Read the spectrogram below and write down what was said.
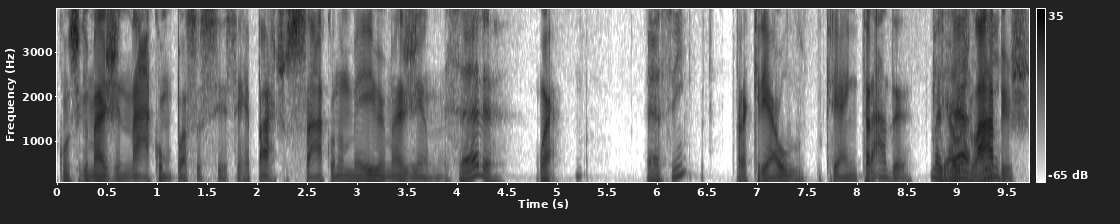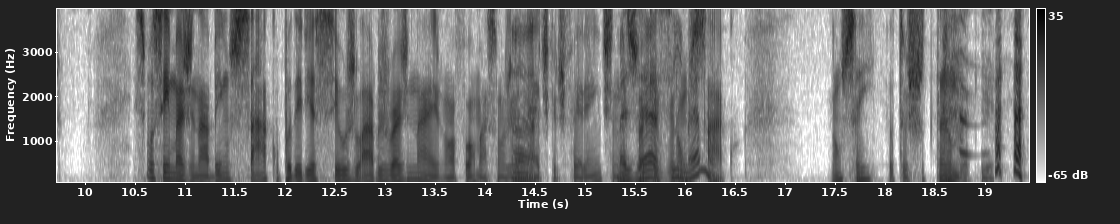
consigo imaginar como possa ser. Você reparte o saco no meio, imagina. Sério? Ué, É assim? para criar, o, criar a entrada, Mas criar é os assim? lábios. Se você imaginar bem, o saco poderia ser os lábios vaginais, numa formação genética diferente, né? Ah. Mas Só é que assim virou um mesmo? saco. Não sei, eu tô chutando aqui.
